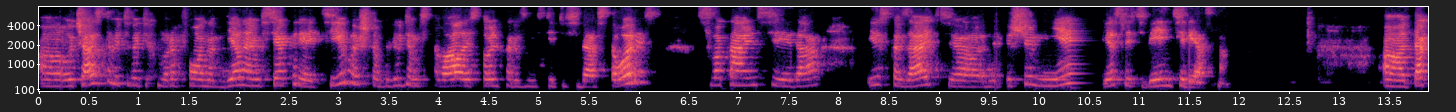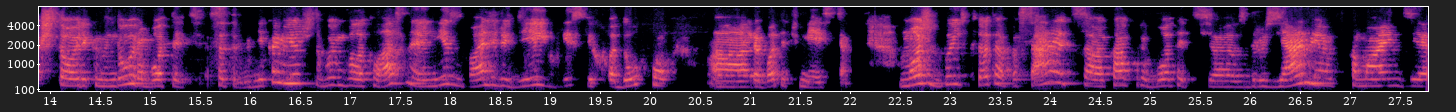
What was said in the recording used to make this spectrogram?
а, участвовать в этих марафонах, делаем все креативы, чтобы людям оставалось только разместить у себя сторис с вакансией, да, и сказать, а, напиши мне, если тебе интересно. Так что рекомендую работать с сотрудниками, чтобы им было классно, и они звали людей, близких по духу, а, работать вместе. Может быть, кто-то опасается, как работать э, с друзьями в команде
